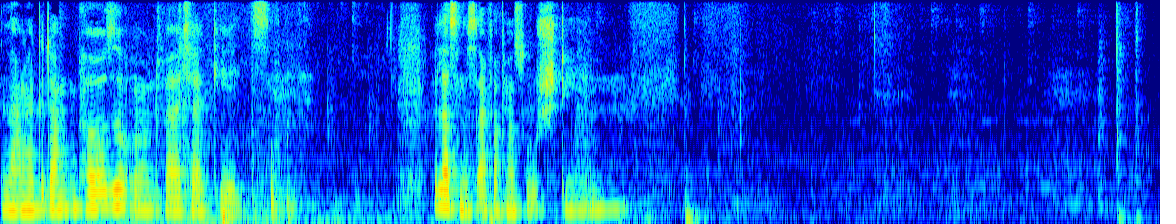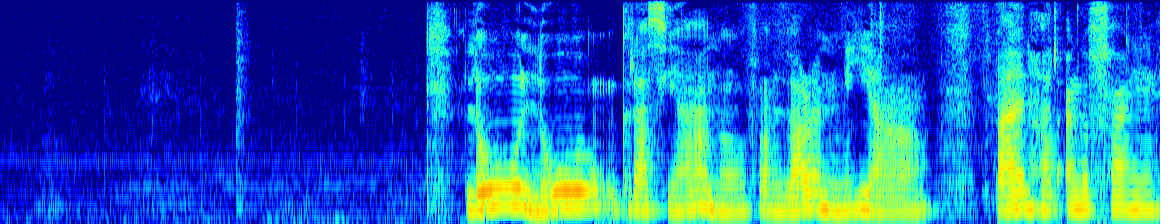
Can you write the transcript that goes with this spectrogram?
Lange Gedankenpause und weiter geht's. Wir lassen es einfach mal so stehen. Lolo Graciano von Lauren Mia. Bein hat angefangen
